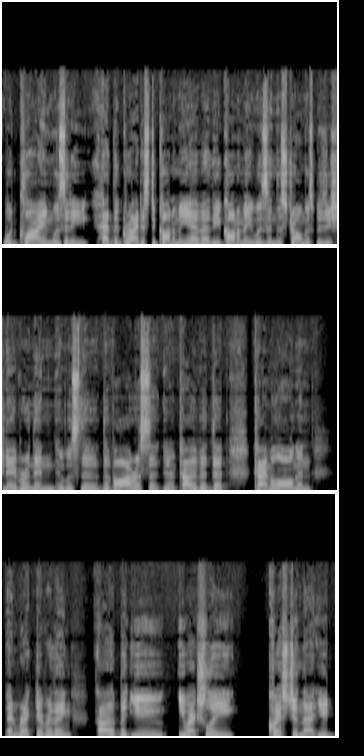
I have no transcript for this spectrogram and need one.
would claim was that he had the greatest economy ever. The economy was in the strongest position ever, and then it was the the virus that you know, COVID that came along and and wrecked everything. Uh, but you you actually question that. You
